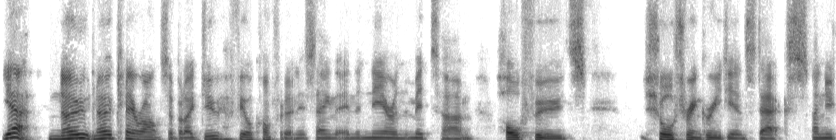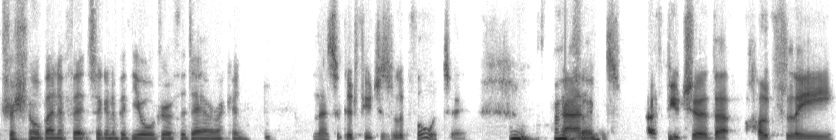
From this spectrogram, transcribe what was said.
yeah, no no clear answer, but I do feel confident in saying that in the near and the midterm, Whole Foods shorter ingredient stacks and nutritional benefits are going to be the order of the day, I reckon. That's a good future to look forward to. Mm, and so. a future that hopefully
